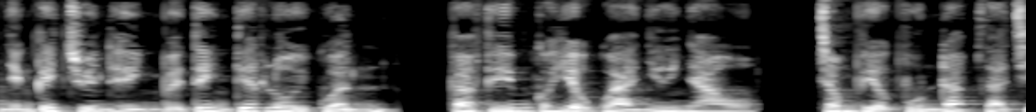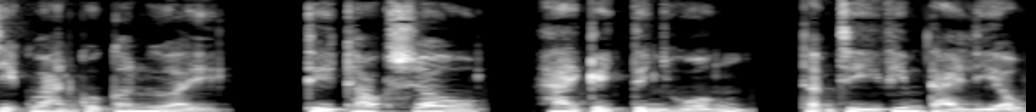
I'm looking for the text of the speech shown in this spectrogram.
những kịch truyền hình với tình tiết lôi cuốn và phim có hiệu quả như nhau trong việc vun đắp giá trị quan của con người, thì talk show, hài kịch tình huống, thậm chí phim tài liệu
